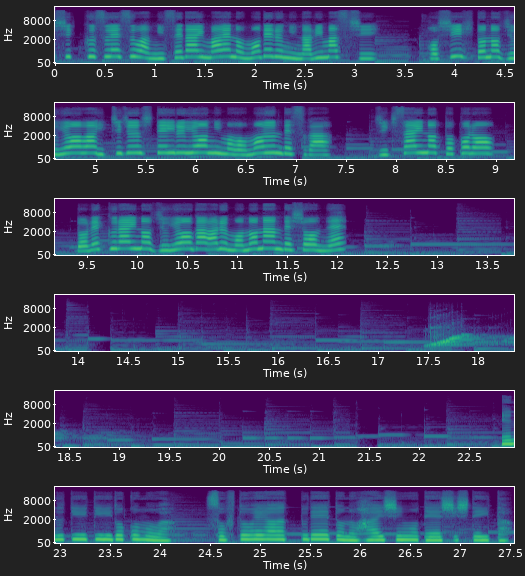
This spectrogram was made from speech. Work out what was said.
6S は2世代前のモデルになりますし、欲しい人の需要は一巡しているようにも思うんですが、実際のところ、どれくらいの需要があるものなんでしょうね？NTT ドコモは、ソフトウェアアップデートの配信を停止していた、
